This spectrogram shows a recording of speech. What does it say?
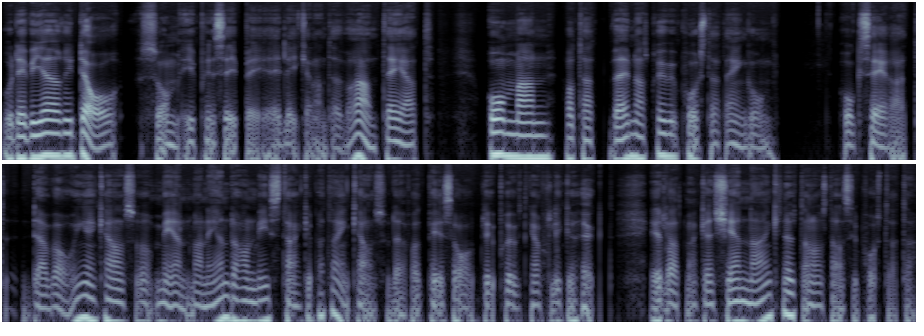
och det vi gör idag som i princip är, är likadant överallt är att om man har tagit vävnadsprov i prostata en gång och ser att det var ingen cancer men man ändå har en misstanke på att det är en cancer därför att PSA-blodprovet kanske ligger högt eller att man kan känna en knuta någonstans i prostata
